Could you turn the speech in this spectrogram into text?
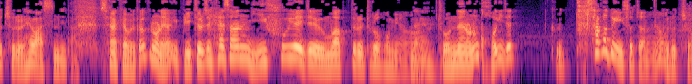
표출을 해왔습니다. 생각해보니까 그러네요. 이 비틀즈 해산 이후에 이제 음악들을 들어보면 네. 존 레논은 거의 이제 그 투사가 돼 있었잖아요. 그렇죠.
